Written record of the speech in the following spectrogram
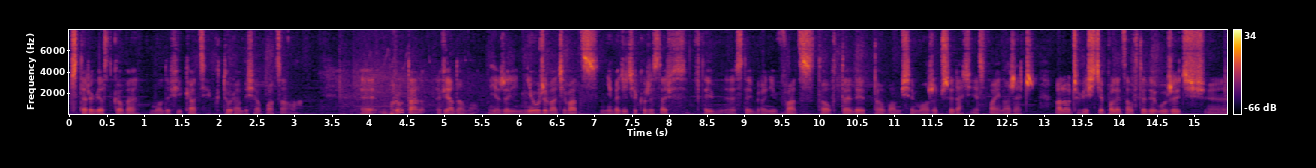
czterogwiazdkowe modyfikacje, która by się opłacała. E, Brutal, wiadomo, jeżeli nie używacie WAC, nie będziecie korzystać tej, z tej broni WAC, to wtedy to Wam się może przydać, jest fajna rzecz. Ale oczywiście polecam wtedy użyć e,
